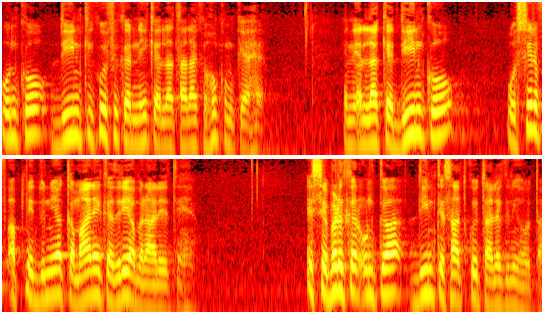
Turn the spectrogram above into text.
ان کو دین کی کوئی فکر نہیں کہ اللہ تعالیٰ کا حکم کیا ہے۔ یعنی اللہ کے دین کو وہ صرف اپنی دنیا کمانے کا ذریعہ بنا لیتے ہیں۔ اس سے بڑھ کر ان کا دین کے ساتھ کوئی تعلق نہیں ہوتا۔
